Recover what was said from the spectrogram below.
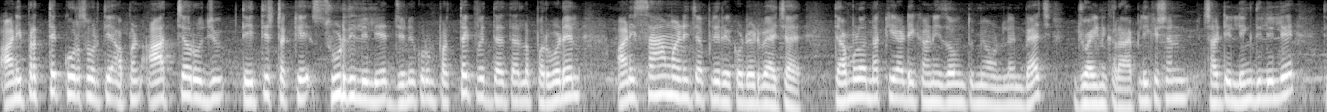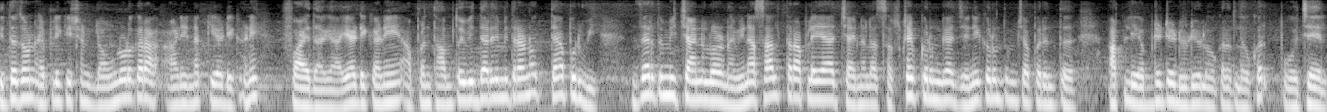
आणि प्रत्येक कोर्सवरती आपण आजच्या रोजी तेहतीस टक्के सूट दिलेली आहे जेणेकरून प्रत्येक विद्यार्थ्याला परवडेल आणि सहा महिन्याची आपली रेकॉर्डेड बॅच आहे. त्यामुळं नक्की या ठिकाणी जाऊन तुम्ही ऑनलाईन बॅच जॉईन करा. ॲप्लिकेशनसाठी लिंक दिलेली आहे. तिथं जाऊन ॲप्लिकेशन डाउनलोड करा आणि नक्की या ठिकाणी फायदा घ्या. या ठिकाणी आपण थांबतोय विद्यार्थी मित्रांनो. त्यापूर्वी जर तुम्ही चॅनलवर नवीन असाल तर आपल्या या चॅनलला सबस्क्राईब करून घ्या जेणेकरून तुमच्यापर्यंत आपली अपडेटेड व्हिडिओ लवकरात लवकर पोहोचेल.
